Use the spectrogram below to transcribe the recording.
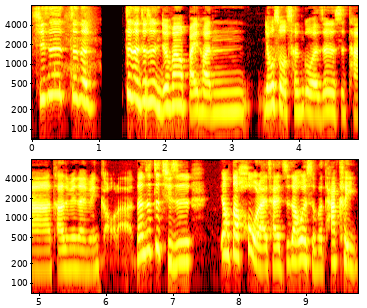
其实真的。真的就是，你就发现白团有所成果的，真的是他，他这边在那边搞啦。但是这其实要到后来才知道，为什么他可以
